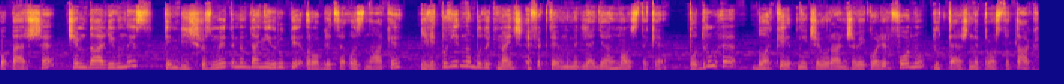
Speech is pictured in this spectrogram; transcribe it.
По-перше, чим далі вниз, тим більш розмитими в даній групі робляться ознаки і відповідно будуть менш ефективними для діагностики. По-друге, блакитний чи оранжевий колір фону тут теж не просто так.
